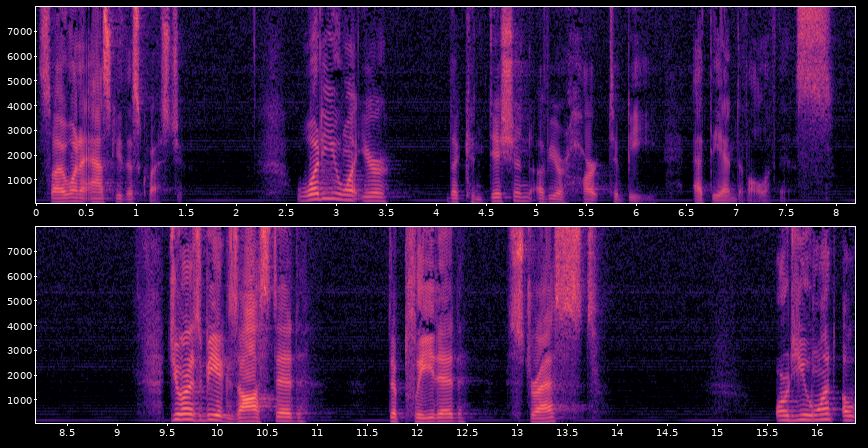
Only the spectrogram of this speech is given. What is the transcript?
So I want to ask you this question. What do you want your the condition of your heart to be at the end of all of this? Do you want it to be exhausted, depleted, stressed? Or do you want a,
